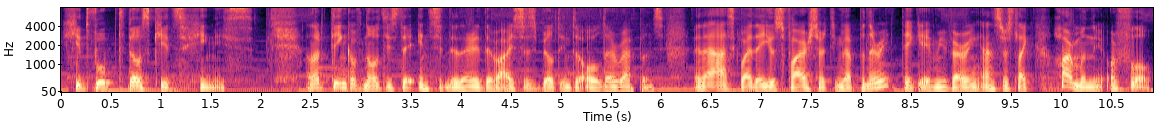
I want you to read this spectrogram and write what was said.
he'd whooped those kids' hinnies. Another thing of note is the incendiary devices built into all their weapons. When I asked why they use fire-starting weaponry, they gave me varying answers like harmony or flow.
